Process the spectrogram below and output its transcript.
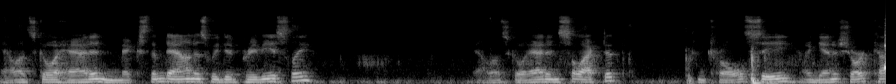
Now let's go ahead and mix them down as we did previously. Now let's go ahead and select it. Control C, again a shortcut.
